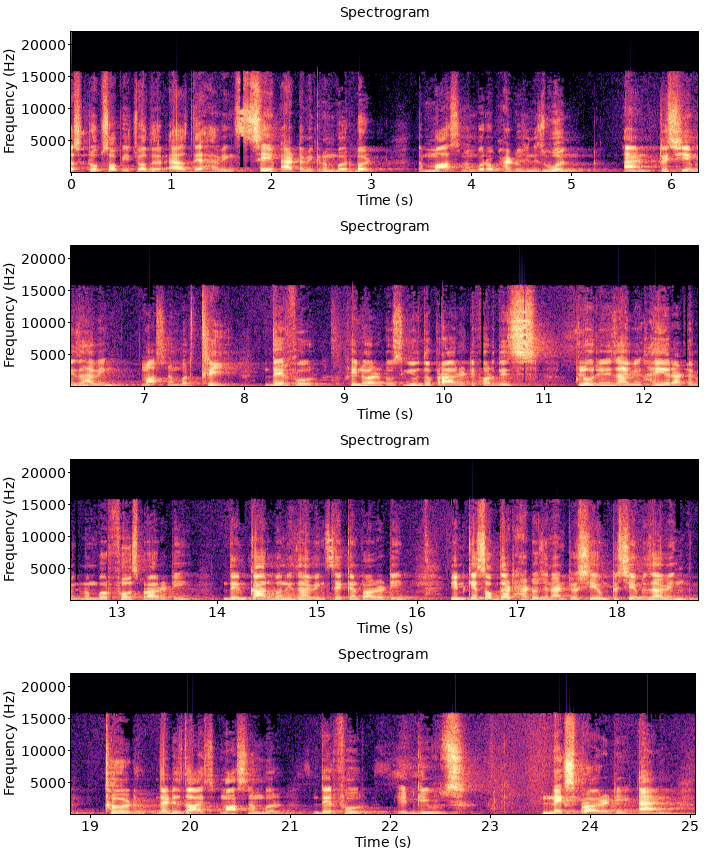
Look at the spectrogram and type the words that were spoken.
isotopes of each other as they are having same atomic number but the mass number of hydrogen is 1 and tritium is having mass number 3 therefore you are to give the priority for this chlorine is having higher atomic number first priority then carbon is having second priority. In case of that hydrogen and tritium tritium is having third that is the mass number. Therefore it gives next priority and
